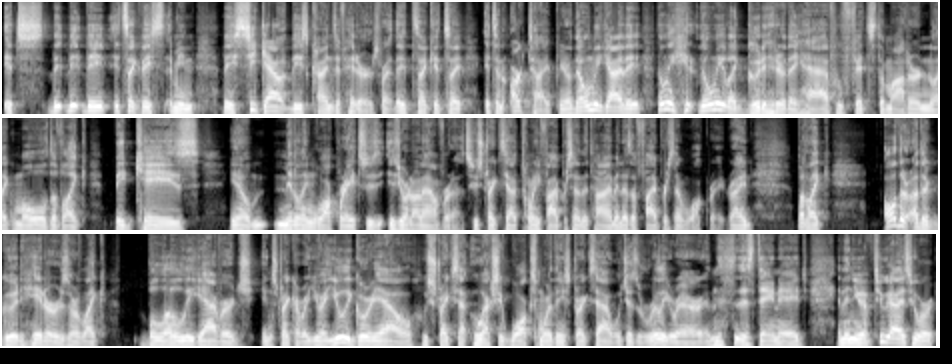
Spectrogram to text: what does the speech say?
it's they, they, it's like they I mean they seek out these kinds of hitters right it's like it's a it's an archetype you know the only guy they the only hit, the only like good hitter they have who fits the modern like mold of like big K's you know middling walk rates is, is Yordan Alvarez who strikes out 25% of the time and has a 5% walk rate right but like all their other good hitters are like below league average in strikeout rate. You have Yuli Gurriel, who strikes out, who actually walks more than he strikes out, which is really rare in this, this day and age. And then you have two guys who are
